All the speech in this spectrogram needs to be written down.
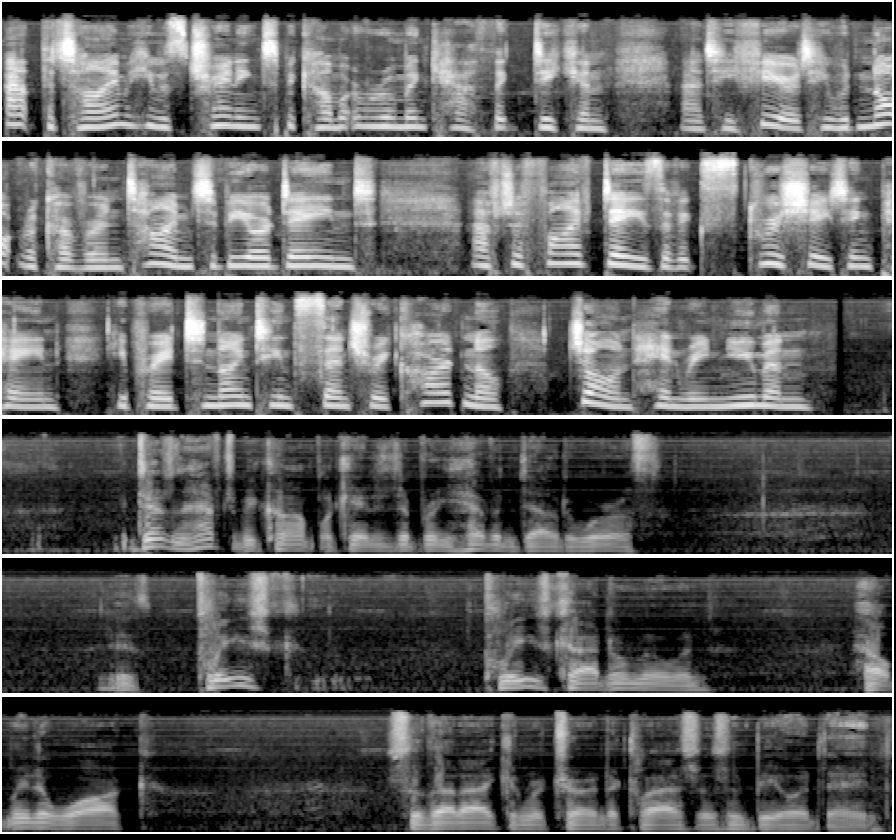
At the time, he was training to become a Roman Catholic deacon, and he feared he would not recover in time to be ordained. After five days of excruciating pain, he prayed to 19th century Cardinal John Henry Newman. It doesn't have to be complicated to bring heaven down to earth. Please, please, Cardinal Newman, help me to walk so that I can return to classes and be ordained.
